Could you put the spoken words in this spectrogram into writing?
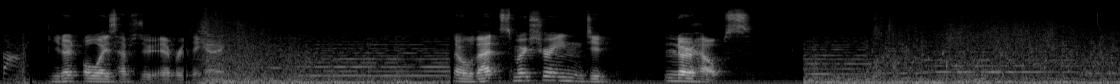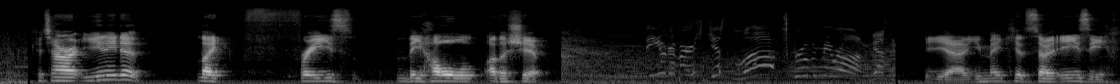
Fine. You don't always have to do everything, eh? Oh, that smokescreen did no helps. Katara, you need to, like, freeze the whole other ship. The universe just loves proving me wrong, doesn't it? Yeah, you make it so easy.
